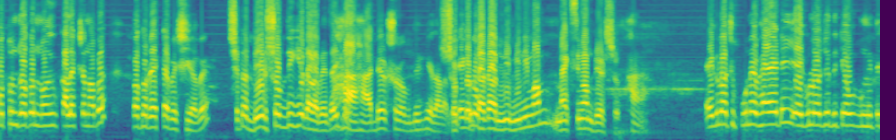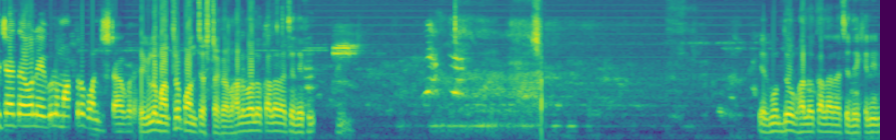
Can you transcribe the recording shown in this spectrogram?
নতুন যত নিউ কালেকশন হবে তত রেটটা বেশি হবে। সেটা দেড়শো অব্দি গিয়ে দাঁড়াবে তাই তো? হ্যাঁ হ্যাঁ দেড়শোর অব্দি গিয়ে দাঁড়াবে। সত্তর টাকা মিনিমাম ম্যাক্সিমাম দেড়শো। হ্যাঁ। এগুলো হচ্ছে পুনে ভ্যারাইটি এগুলো যদি কেউ নিতে চায় তাহলে এগুলো মাত্র পঞ্চাশ টাকা করে। এগুলো মাত্র পঞ্চাশ টাকা। ভালো ভালো কালার আছে দেখুন। এর মধ্যেও ভালো কালার আছে দেখে নিন।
